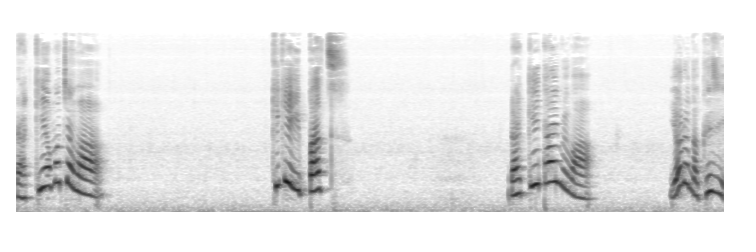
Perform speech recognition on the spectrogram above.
ラッキーおもちゃは、危機一髪。ラッキータイムは、夜の9時。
